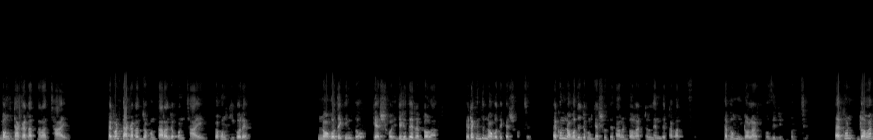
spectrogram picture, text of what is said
এবং টাকাটা তারা চায়। এখন টাকাটা যখন তারা যখন চায়, তখন কি করে? নগদে কিন্তু ক্যাশ হয়। যেহেতু এটা ডলার এটা কিন্তু নগদে ক্যাশ হচ্ছে। এখন নগদে যখন ক্যাশ হচ্ছে, তাহলে ডলারটার লেনদেনটা বাড়ছে এবং ডলার পজিটিভ হচ্ছে। এখন ডলার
